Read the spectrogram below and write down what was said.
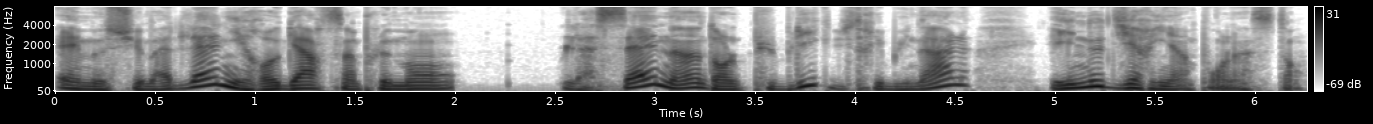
est Monsieur Madeleine. Il regarde simplement la scène hein, dans le public du tribunal et il ne dit rien pour l'instant.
